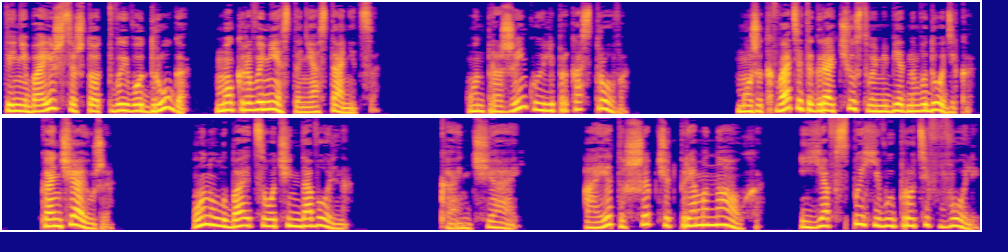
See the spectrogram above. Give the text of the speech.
ты не боишься, что от твоего друга мокрого места не останется?» Он про Женьку или про Кострова? Может, хватит играть чувствами бедного Додика? Кончай уже. Он улыбается очень довольно. Кончай. А это шепчет прямо на ухо и я вспыхиваю против воли.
